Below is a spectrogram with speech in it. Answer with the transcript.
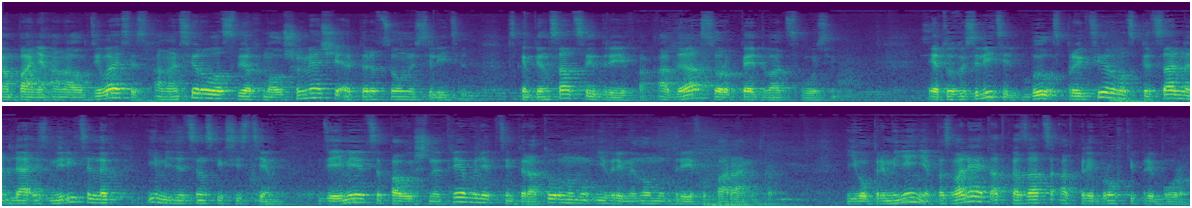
Компания Analog Devices анонсировала сверхмалошумящий операционный усилитель с компенсацией дрейфа ADA4528. Этот усилитель был спроектирован специально для измерительных и медицинских систем, где имеются повышенные требования к температурному и временному дрейфу параметров. Его применение позволяет отказаться от калибровки приборов.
